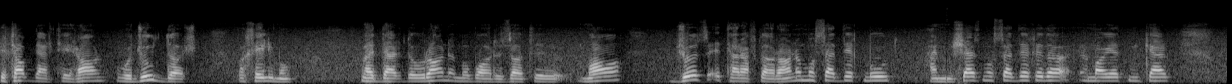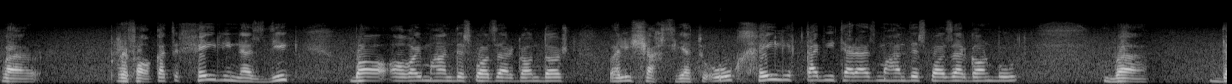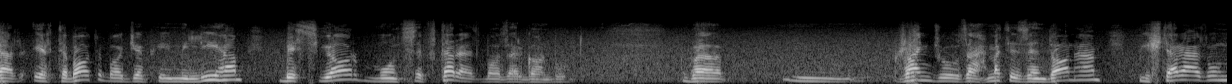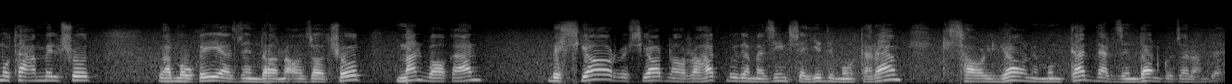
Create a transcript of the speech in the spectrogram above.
کتاب در تهران وجود داشت و خیلی م... و در دوران مبارزات ما جزء طرفداران مصدق بود. همیشه از مصدق حمایت می‌کرد و رفاقت خیلی نزدیک با آقای مهندس بازرگان داشت ولی شخصیت او خیلی قوی تر از مهندس بازرگان بود و در ارتباط با جبهه ملی هم بسیار منصفتر از بازرگان بود و رنج و زحمت زندان هم بیشتر از اون متحمل شد و موقعی از زندان آزاد شد من واقعا بسیار بسیار ناراحت بودم از این سید محترم که سالیان ممتد در زندان گذرانده.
